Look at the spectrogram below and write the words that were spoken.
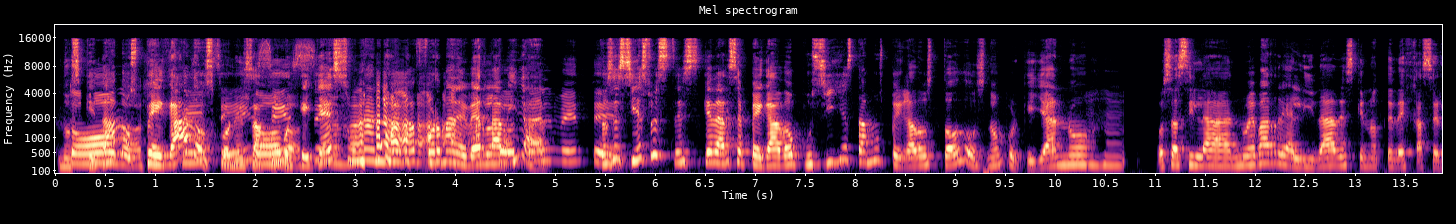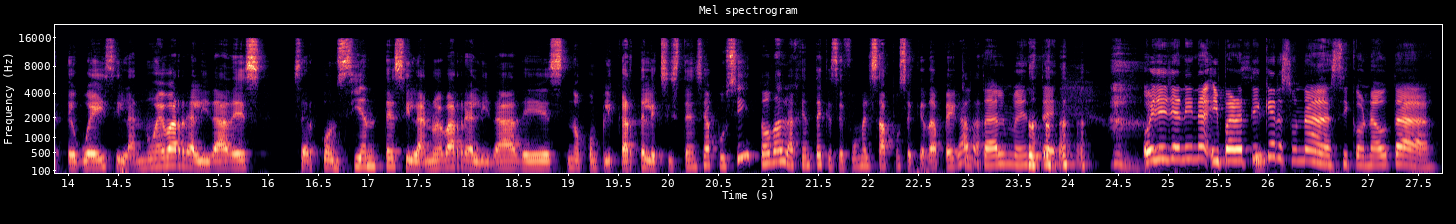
nos Todos, quedamos pegados sí, con el sapo, porque sí, ya es una nueva forma de ver la vida. Totalmente. Entonces, si eso es, es quedarse pegado, pues sí, ya estamos pegados todos, ¿no? Porque ya no, o sea, si la nueva realidad es que no te deja hacerte güey, si la nueva realidad es ser consciente, si la nueva realidad es no complicarte la existencia, pues sí, toda la gente que se fuma el sapo se queda pegada. Totalmente. Oye, Janina, y para ti que eres una psiconauta,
